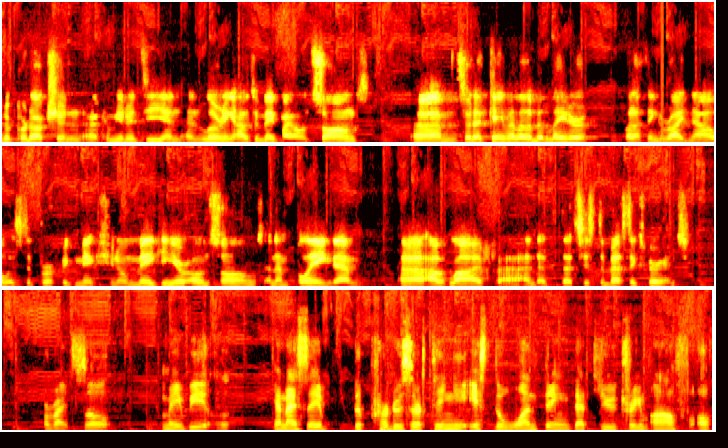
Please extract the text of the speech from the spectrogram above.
the production uh, community and, and learning how to make my own songs. Um, so that came a little bit later, but I think right now it's the perfect mix. You know, making your own songs and then playing them uh, out live, uh, and that that's just the best experience. All right. So maybe uh, can I say the producer thingy is the one thing that you dream of of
